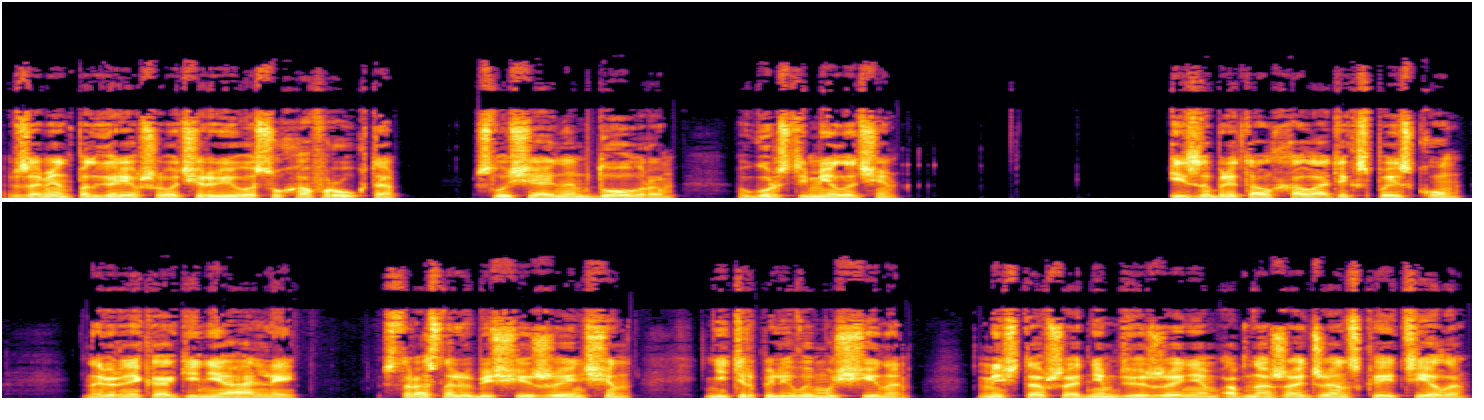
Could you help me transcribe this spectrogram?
взамен подгоревшего червивого сухофрукта, случайным долларом в горсти мелочи. Изобретал халатик с пояском, наверняка гениальный, страстно любящий женщин — нетерпеливый мужчина, мечтавший одним движением обнажать женское тело.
